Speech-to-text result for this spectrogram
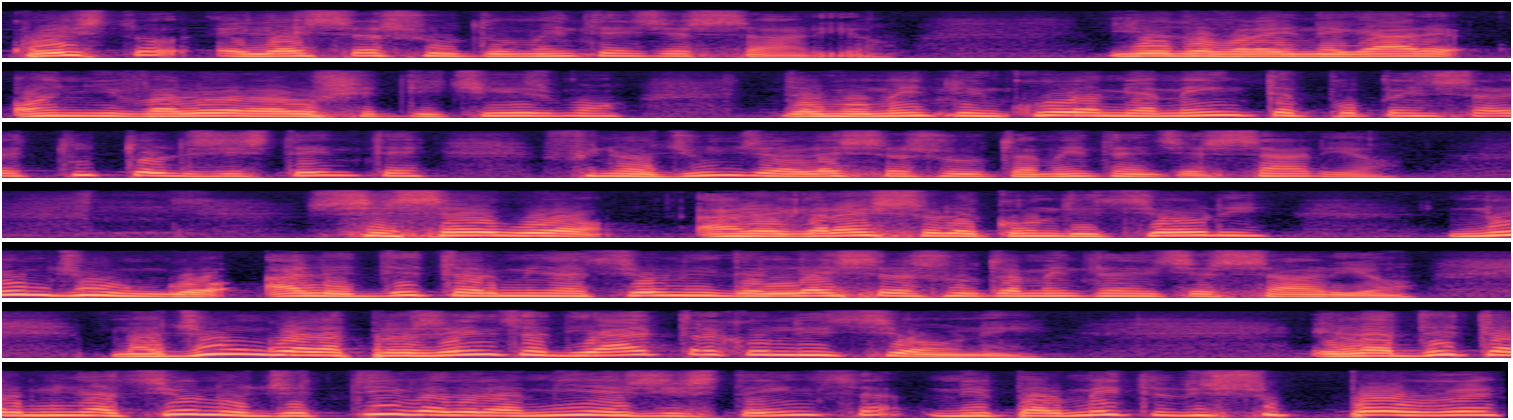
questo è l'essere assolutamente necessario. Io dovrei negare ogni valore allo scetticismo dal momento in cui la mia mente può pensare tutto l'esistente fino a giungere all'essere assolutamente necessario. Se seguo a regresso le condizioni, non giungo alle determinazioni dell'essere assolutamente necessario, ma giungo alla presenza di altre condizioni e la determinazione oggettiva della mia esistenza mi permette di supporre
